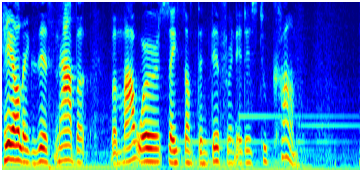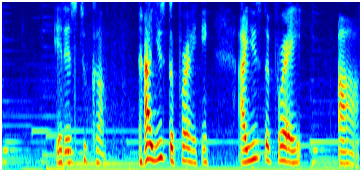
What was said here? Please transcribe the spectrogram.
hell exists now, but, but my words say something different. It is to come. It is to come. I used to pray. I used to pray, uh,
